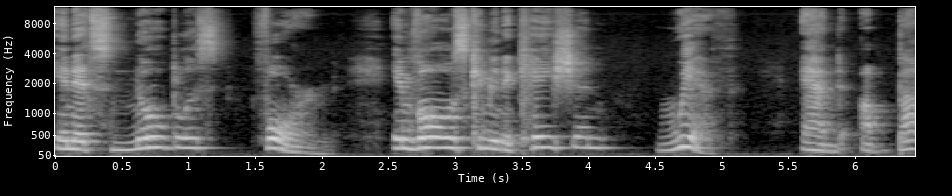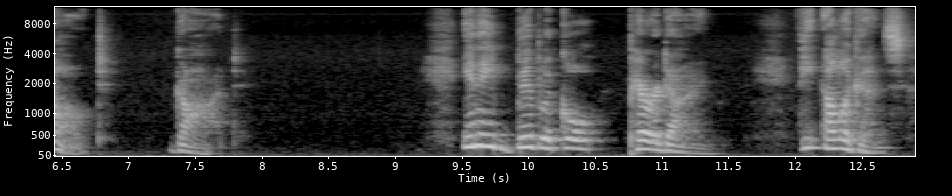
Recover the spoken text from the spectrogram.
in its noblest form involves communication with and about God. In a biblical paradigm, the elegance,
